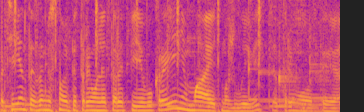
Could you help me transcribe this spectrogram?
Пацієнти замісної підтримувальної терапії в Україні мають можливість отримувати е,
